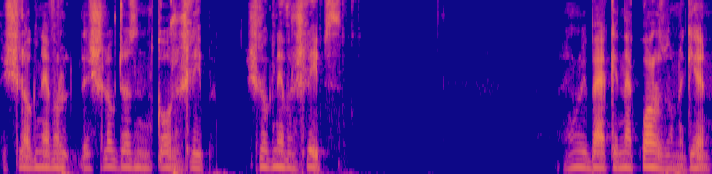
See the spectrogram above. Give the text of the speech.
The slug never the slug doesn't go to sleep. Slug never sleeps. I'm gonna be back in that war zone again.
